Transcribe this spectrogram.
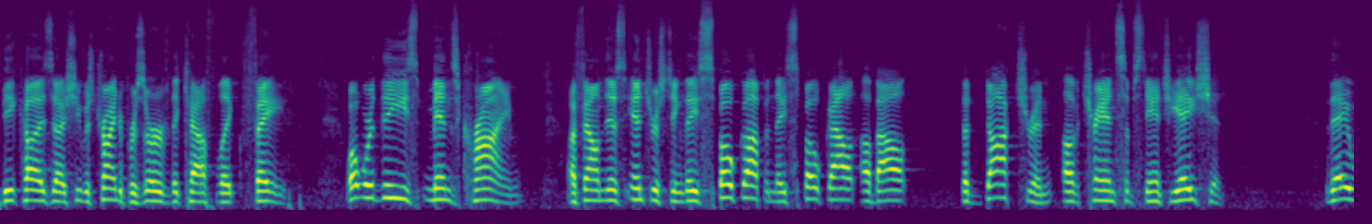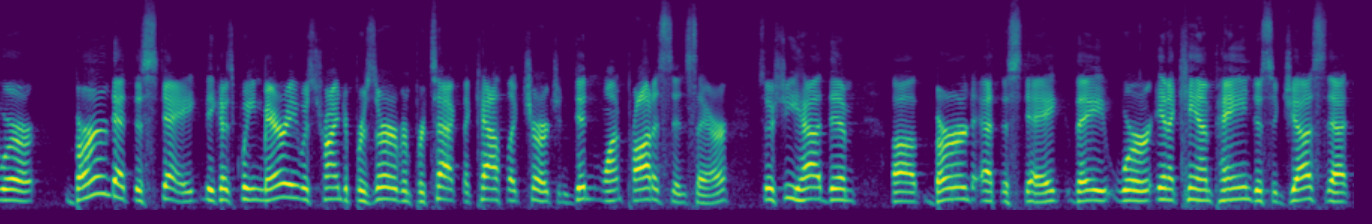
because uh, she was trying to preserve the Catholic faith. What were these men's crime? I found this interesting. They spoke up and they spoke out about the doctrine of transubstantiation. They were burned at the stake because Queen Mary was trying to preserve and protect the Catholic Church and didn't want Protestants there. So she had them uh, burned at the stake. They were in a campaign to suggest that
